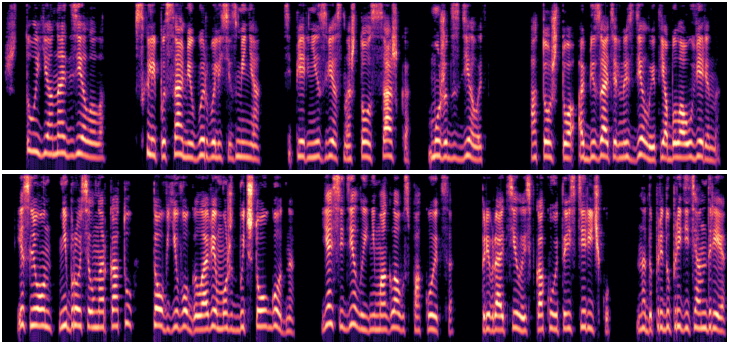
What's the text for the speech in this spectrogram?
Что я наделала? Всхлипы сами вырвались из меня. Теперь неизвестно, что Сашка может сделать. А то, что обязательно сделает, я была уверена. Если он не бросил наркоту, то в его голове может быть что угодно. Я сидела и не могла успокоиться превратилась в какую-то истеричку. Надо предупредить Андрея.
